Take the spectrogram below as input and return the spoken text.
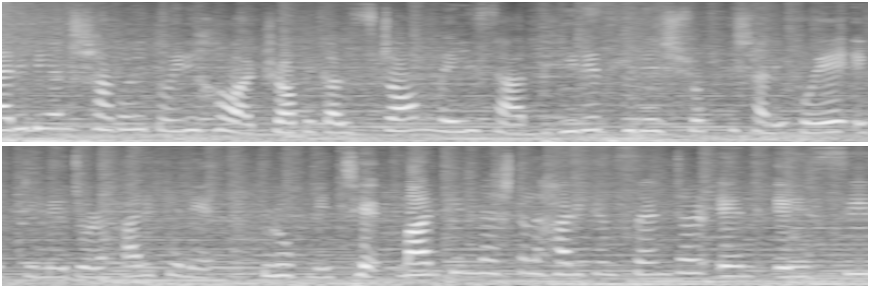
ক্যারিবিয়ান সাগরে তৈরি হওয়া ট্রপিক্যাল স্টর্ম মেলিসা ধীরে ধীরে শক্তিশালী হয়ে একটি মেজর হারিকেনে রূপ নিচ্ছে। মার্কিন ন্যাশনাল হারিকেন সেন্টার এনএসি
